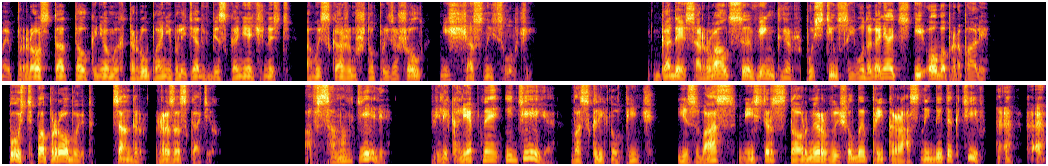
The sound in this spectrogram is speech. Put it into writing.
Мы просто оттолкнем их трупы, они полетят в бесконечность, а мы скажем, что произошел несчастный случай. Гаде сорвался, Винклер пустился его догонять, и оба пропали. Пусть попробует Сандер разыскать их. — А в самом деле, великолепная идея! — воскликнул Пинч. — Из вас, мистер Стормер, вышел бы прекрасный детектив.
